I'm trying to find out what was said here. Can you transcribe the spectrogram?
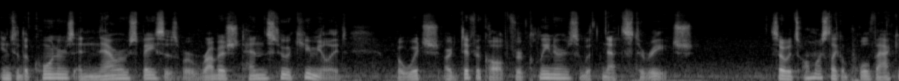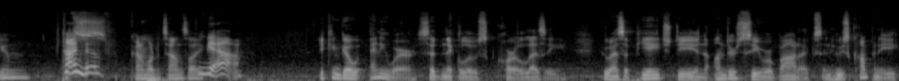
into the corners and narrow spaces where rubbish tends to accumulate, but which are difficult for cleaners with nets to reach. So it's almost like a pool vacuum. Kind It's of. Kind of what it sounds like. yeah. It can go anywhere, said Nicolas Carlesi, who has a PhD in undersea robotics and whose company,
